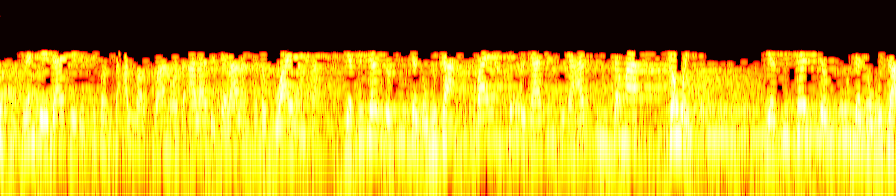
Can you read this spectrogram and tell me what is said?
uku wanda ya dace da sifansa Allah subhanahu wataala da jalalansa da buwayansa ya fitar da su daga wuta bayan sun riga sun shiga har sun zama kawai. Ya fitar da su daga wuta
